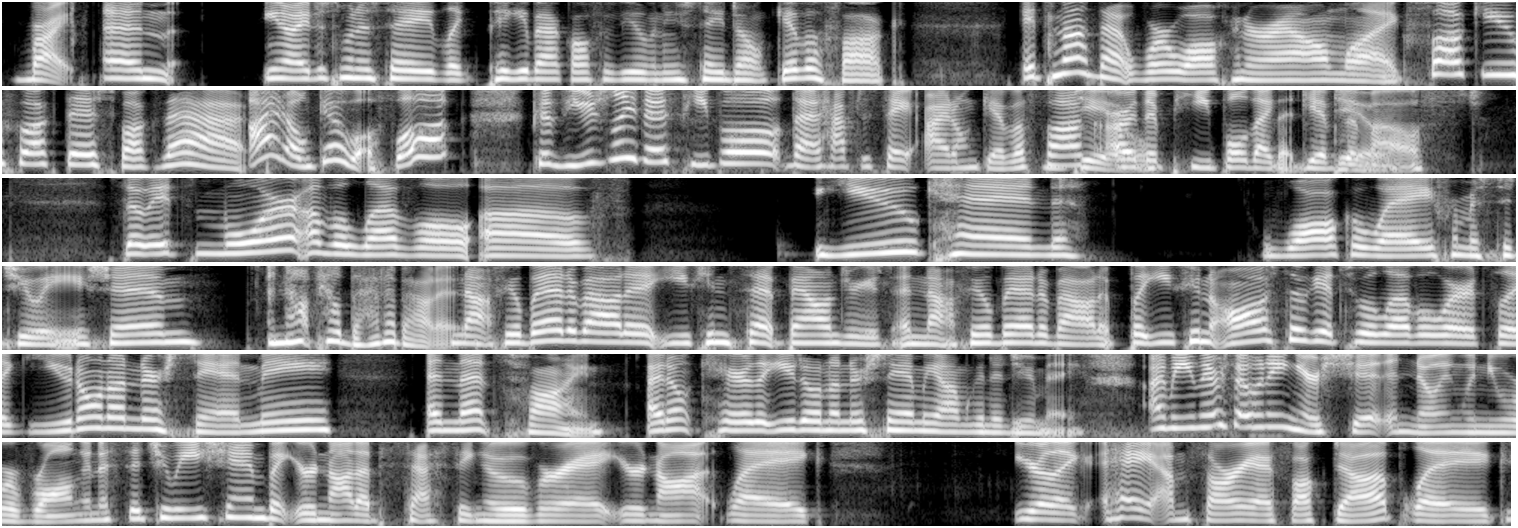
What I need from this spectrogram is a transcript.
right. And you know, I just want to say, like, piggyback off of you when you say don't give a fuck. It's not that we're walking around like fuck you, fuck this, fuck that. I don't give a fuck. Because usually those people that have to say I don't give a fuck Do. are the people that, That give the most. So it's more of a level of you can walk away from a situation, And not feel bad about it. not feel bad about it. You can set boundaries and not feel bad about it. But you can also get to a level where it's like, you don't understand me, and that's fine. I don't care that you don't understand me. I'm going to do me. I mean, there's owning your shit and knowing when you were wrong in a situation, but you're not obsessing over it. You're not like, you're like, hey, I'm sorry I fucked up. Like,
